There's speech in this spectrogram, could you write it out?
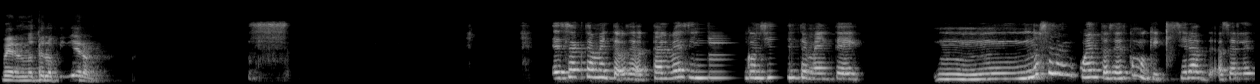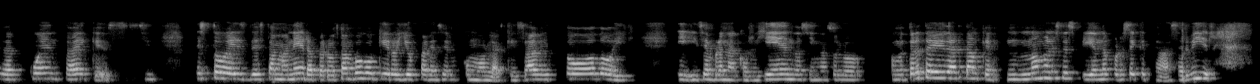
Pero no te lo pidieron. Exactamente, o sea, tal vez inconscientemente no se dan cuenta, o es como que quisiera hacerles dar cuenta de que esto es de esta manera, pero tampoco quiero yo parecer como la que sabe todo y, y siempre anda corrigiendo, sino solo como trato de ayudarte, aunque no me lo estés pidiendo, pero sé que te va a servir.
